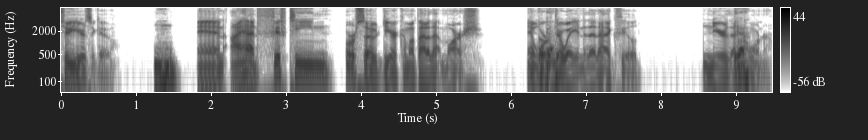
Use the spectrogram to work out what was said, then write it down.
Two years ago, mm-hmm. and I had fifteen or so deer come up out of that marsh and work okay. their way into that ag field near that yeah. corner.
